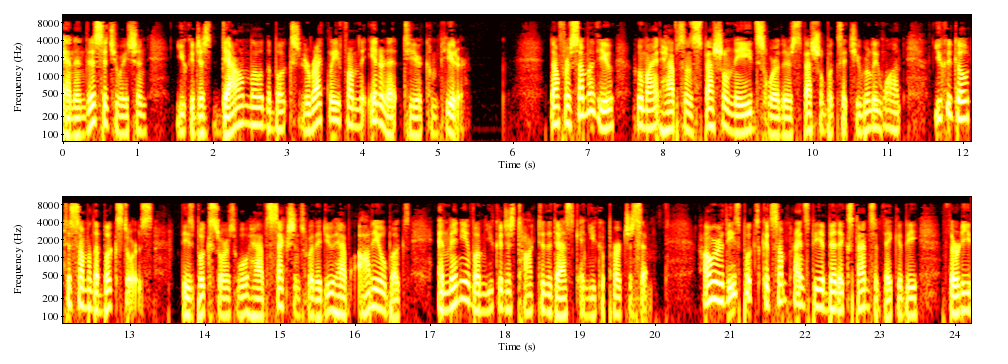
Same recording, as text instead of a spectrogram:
And in this situation, you could just download the books directly from the internet to your computer. Now, for some of you who might have some special needs where there's special books that you really want, you could go to some of the bookstores. These bookstores will have sections where they do have audiobooks, and many of them you could just talk to the desk and you could purchase them. However, these books could sometimes be a bit expensive. They could be $30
